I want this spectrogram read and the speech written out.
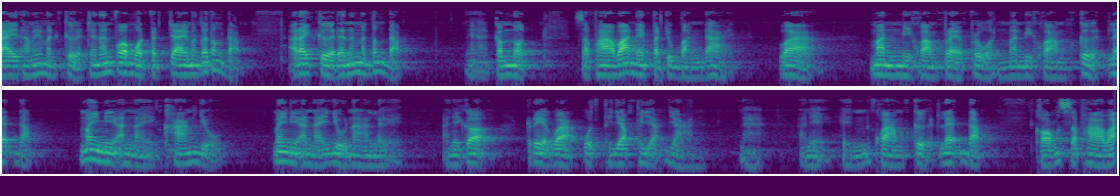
จัยทำให้มันเกิด ฉะนั้นพอหมดปัจจัยมันก็ต้องดับ อะไรเกิดอันนั้นมันต้องดับนะกำหนดสภาวะในปัจจุบันได้ ว่ามันมีความแปรปรวน มันมีความเกิดและดับ ไม่มีอันไหนค้างอยู่ ไม่มีอันไหนอยู่นานเลย อันนี้ก็เรียกว่าอุทยพยญาณนะอันนี้เห็นความเกิดและดับของสภาวะ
